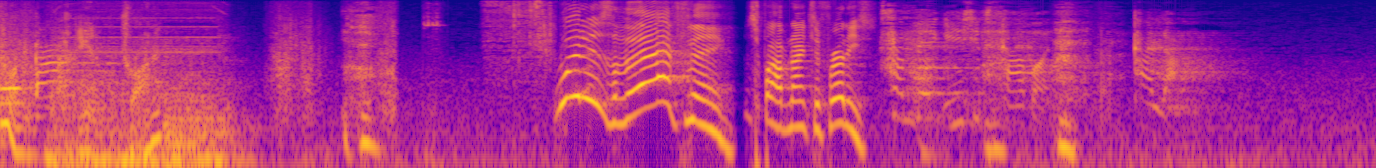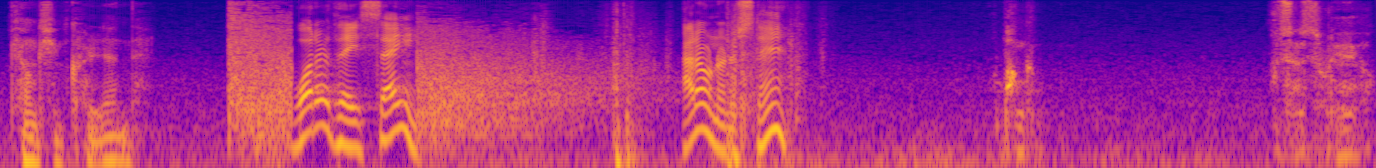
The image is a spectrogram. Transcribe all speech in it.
know about animatronic. What is that thing? It's Five Nights at Freddy's. 324번 탈락. 병신 걸렸네. What are they saying? I don't understand. 방금 무슨 소리예요?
